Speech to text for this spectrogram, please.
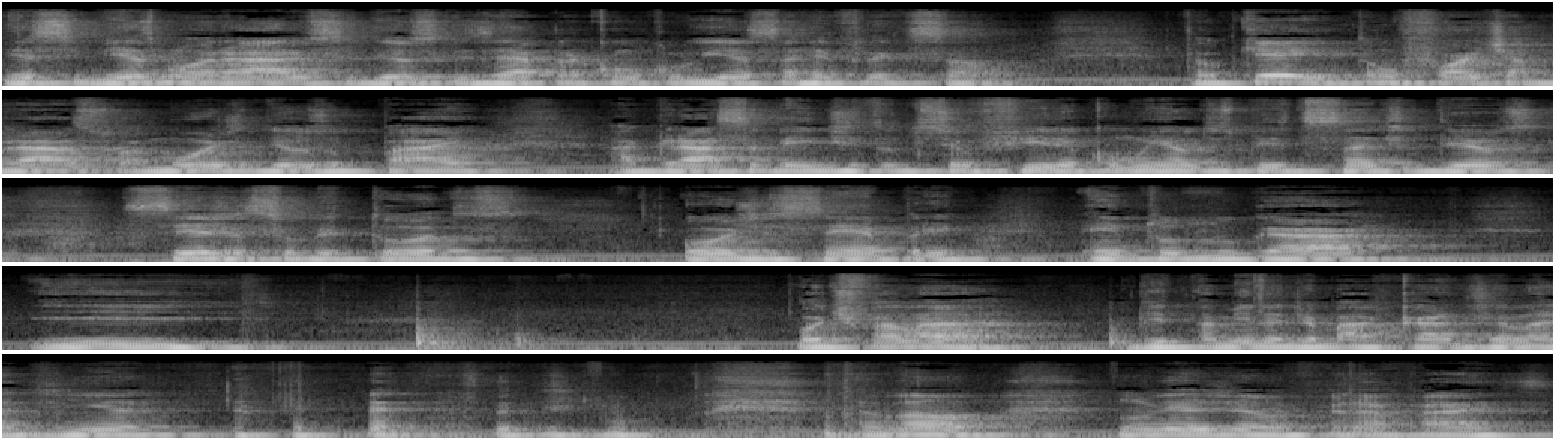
nesse mesmo horário, se Deus quiser, para concluir essa reflexão. Tá ok? Então, um forte abraço, o amor de Deus, o Pai, a graça bendita do Seu Filho, a comunhão do Espírito Santo de Deus, seja sobre todos, hoje sempre, em todo lugar. E vou te falar, vitamina de abacate geladinha. tá bom? Um beijão, fica na paz.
